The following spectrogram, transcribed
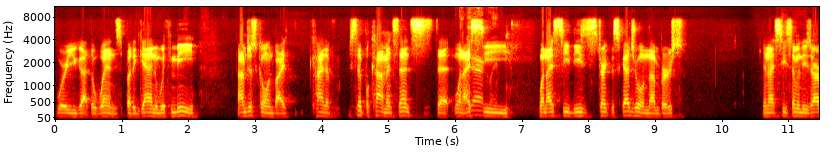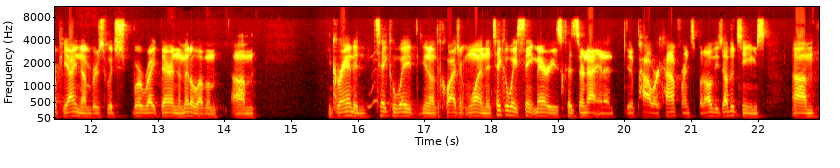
where you got the wins. But again, with me, I'm just going by kind of simple common sense that when I see when I see these strength of schedule numbers and I see some of these RPI numbers, which we're right there in the middle of them. Um, granted, take away you know the quadrant one and take away St. Mary's because they're not in a, in a power conference, but all these other teams. Um,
